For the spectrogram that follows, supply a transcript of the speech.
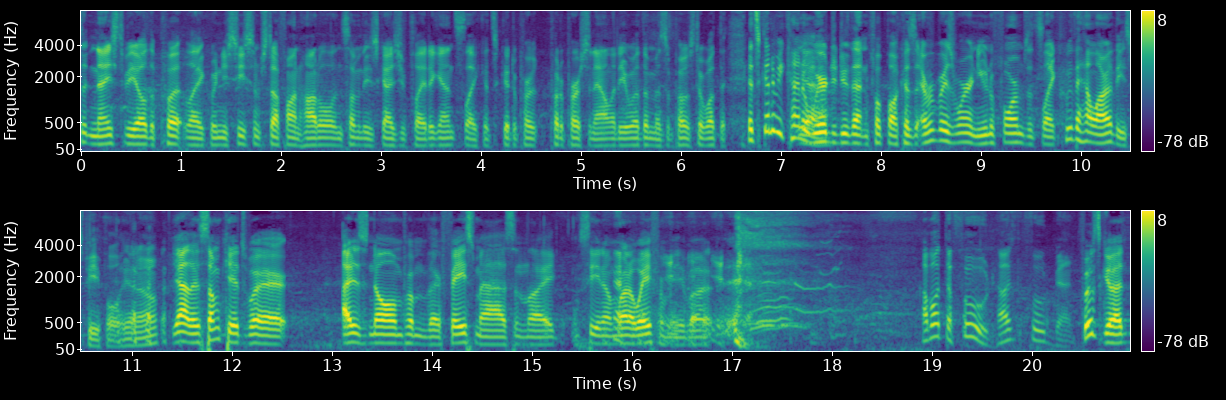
Is it nice to be able to put like when you see some stuff on Huddle and some of these guys you played against, like it's good to per- put a personality with them as opposed to what the. It's going to be kind of Yeah. weird to do that in football because everybody's wearing uniforms. It's like who the hell are these people? You know? Yeah, there's some kids where I just know them from their face masks and like seeing them run away from me. But How about the food? How's the food been? food's good.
